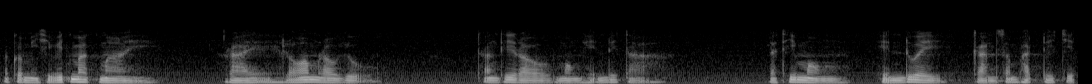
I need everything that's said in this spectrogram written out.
แล้วก็มีชีวิตมากมาย รายล้อมเราอยู่ ทั้งที่เรามองเห็นด้วยตา และที่มองเห็นด้วยการสัมผัสด้วยจิต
